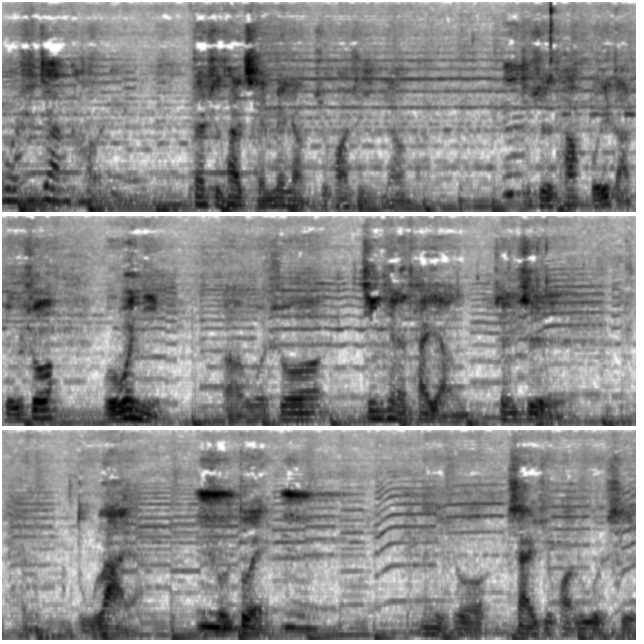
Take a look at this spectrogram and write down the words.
我是这样考虑。但是他前面两句话是一样的，嗯。就是他回答，比如说我问你，呃，我说今天的太阳真是很毒辣呀，你说对，嗯。那你说下一句话如果是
